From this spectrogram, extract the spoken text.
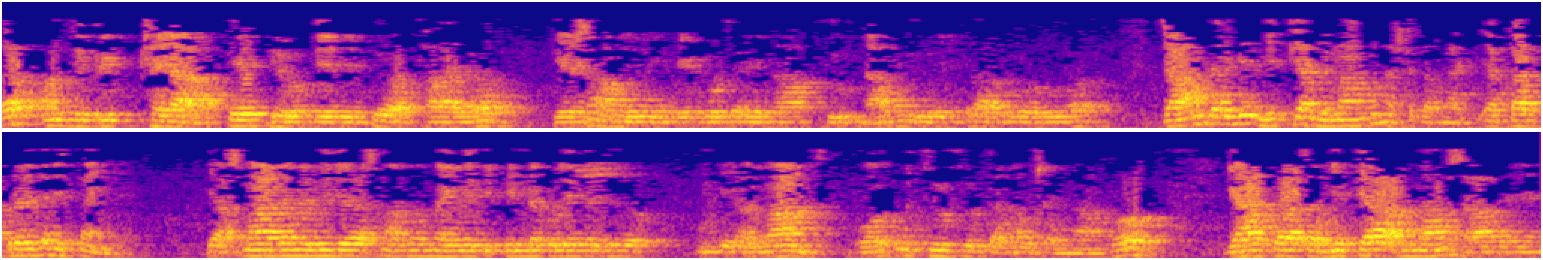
तब अंतरिक्षया तेभ्यो देवेभ्यो अर्थाय गोचरे नाभि जान करके मिथ्या विमान को नष्ट करना है। या प्रयोजन इतना ही है। कि अस्माद में भी जो अस्माद में पिंड को लेकर जो उनके अनुमान बहुत उच्च उच्च करना उस अनुमान को ज्ञान का मिथ्या अनुमान साधने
